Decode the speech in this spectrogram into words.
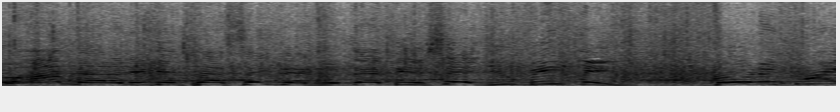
Well, I'm mad I didn't get past Sajak. With that being said, you beat me. 43.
